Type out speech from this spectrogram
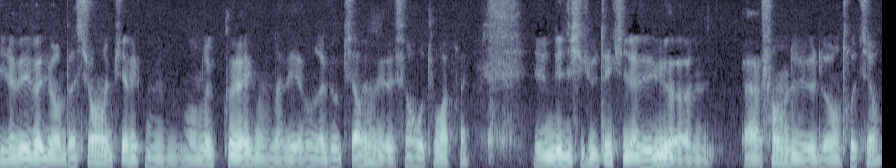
il avait évalué un patient, et puis avec mon autre collègue, on avait, on avait observé, on lui avait fait un retour après. Et une des difficultés qu'il avait eu euh, à la fin de l'entretien,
